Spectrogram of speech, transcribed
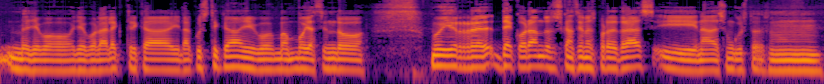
me llevo, llevo la eléctrica y la acústica y voy, voy haciendo, voy decorando sus canciones por detrás y nada, es un gusto, es un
